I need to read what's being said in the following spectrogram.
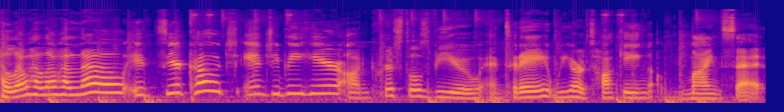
Hello, hello, hello. It's your coach, Angie B, here on Crystal's View. And today we are talking mindset.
